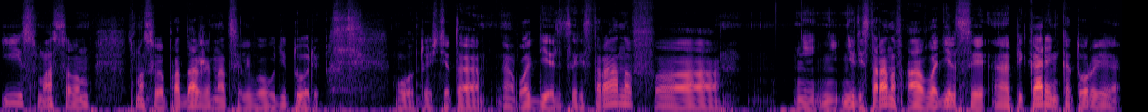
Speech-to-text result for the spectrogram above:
и с, массовым, с массовой продажей на целевую аудиторию. Вот, то есть это владельцы ресторанов, а, не, не, ресторанов, а владельцы э, пекарен, которые,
